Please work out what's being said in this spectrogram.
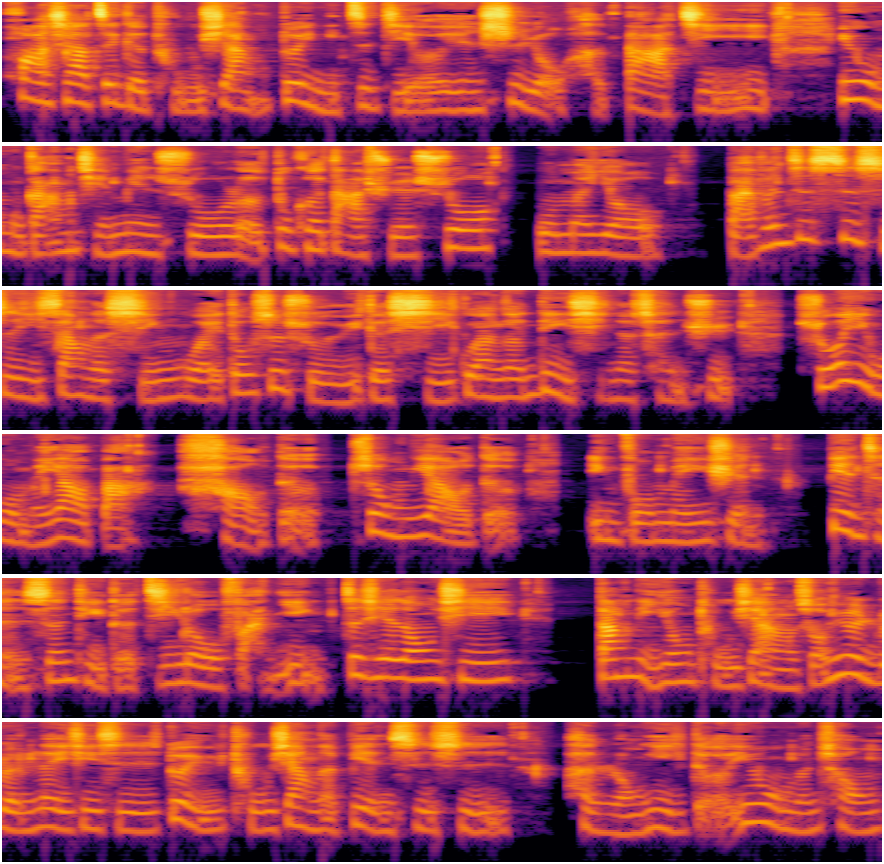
画下这个图像对你自己而言是有很大记忆，因为我们刚刚前面说了，杜克大学说我们有。百分之四十以上的行为都是属于一个习惯跟例行的程序，所以我们要把好的、重要的 information 变成身体的肌肉反应。这些东西，当你用图像的时候，因为人类其实对于图像的辨识是很容易的，因为我们从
